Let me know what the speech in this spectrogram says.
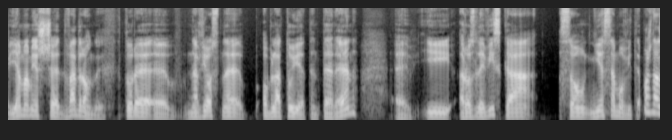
Ja mam jeszcze dwa drony, które na wiosnę oblatuje ten teren e, i rozlewiska są niesamowite. Można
